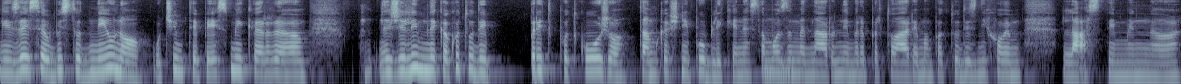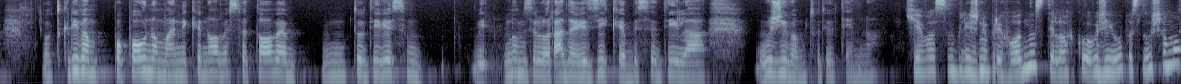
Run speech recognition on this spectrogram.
In zdaj se v bistvu dnevno učim te pesmi, ker uh, želim nekako tudi priti pod kožo tamkajšnji publiki, ne samo z mednarodnim repertoarjem, ampak tudi z njihovim lastnim. In uh, odkrivam popolnoma neke nove svetove, tudi jaz sem imam zelo rada jezike, besedila, uživam tudi v tem. No. Kje vas v bližnji prihodnosti lahko v živo poslušamo?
